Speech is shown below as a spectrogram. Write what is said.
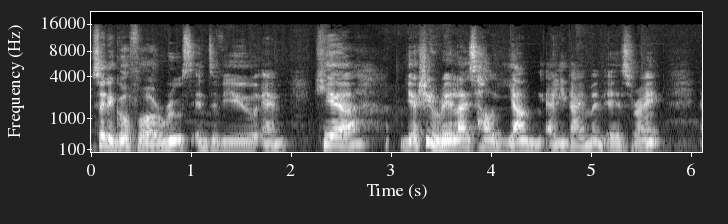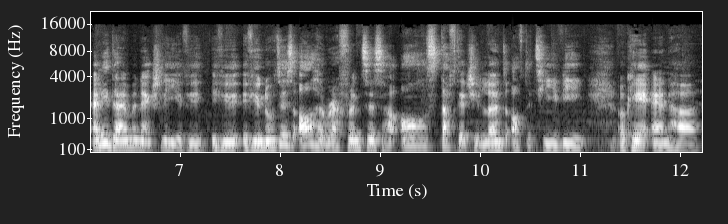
So they go for a Ru's interview, and here you actually realize how young Ellie Diamond is, right? Ellie Diamond actually, if you if you if you notice, all her references are all stuff that she learned off the TV. Okay, and her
